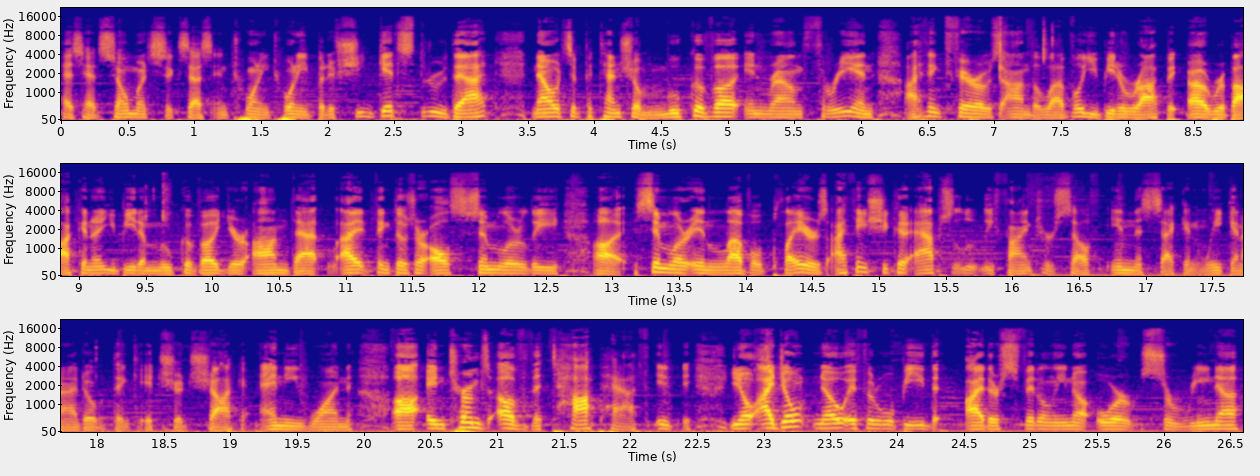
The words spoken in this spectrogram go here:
has had so much success in 2020. But if she gets through that, now it's a potential Muchova in round three, and I think Ferro's on the level. You beat a uh, Rybakina, you beat a Muchova, you're on that. I think those are all similarly uh, similar in level players. I think she could absolutely find herself in the second week, and I don't think it should shock anyone. Uh, in terms of the top path. It, you know, I don't know if it will be either Svitolina or Serena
